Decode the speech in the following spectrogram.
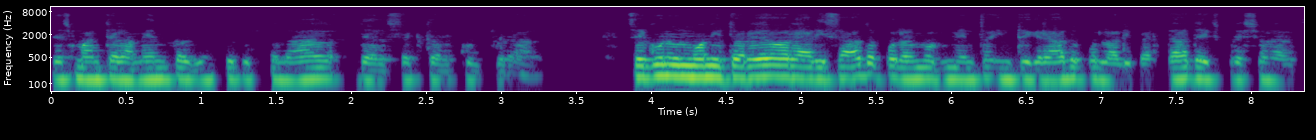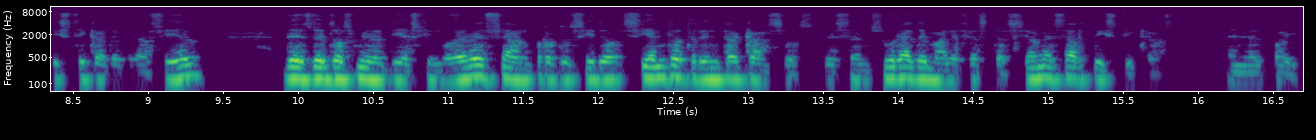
desmantelamiento institucional del sector cultural. Según un monitoreo realizado por el Movimiento Integrado por la Libertad de Expresión Artística de Brasil, desde 2019 se han producido 130 casos de censura de manifestaciones artísticas en el país.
